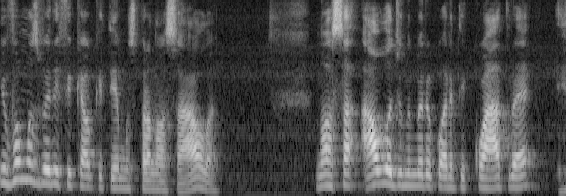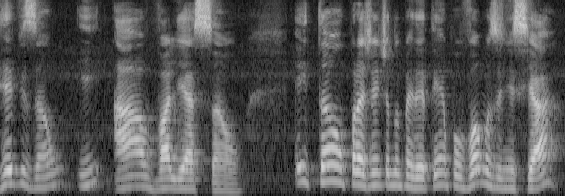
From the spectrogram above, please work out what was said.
E vamos verificar o que temos para nossa aula? Nossa aula de número 44 é Revisão e Avaliação. Então, para a gente não perder tempo, vamos iniciar?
